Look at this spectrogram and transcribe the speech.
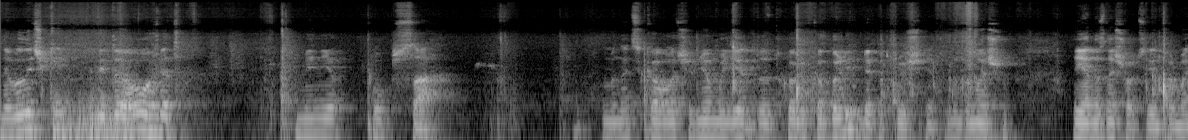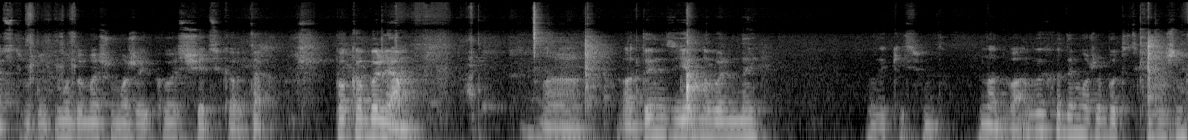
невеличкий відеоогляд міні-упса. Мене цікавило, чи в ньому є додаткові кабелі для підключення, тому думаю, що я не знайшов цієї інформації, тому думаю, що може і когось ще цікавить. Так, по кабелям. Один з'єднувальний. Якийсь він на два виходи може бути таке важливо.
